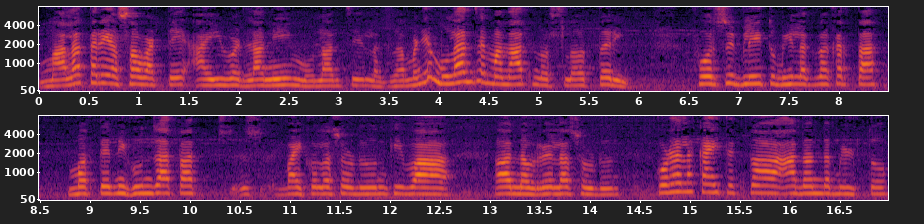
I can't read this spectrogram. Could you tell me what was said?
मला तरी असं वाटते आई वडिलांनी मुलांचे लग्न म्हणजे मुलांचे मनात नसलं तरी फोर्सिबली तुम्ही लग्न करता मग ते निघून जातात बायकोला सोडून किंवा नवऱ्याला सोडून कोणाला काही त्याचा आनंद मिळतो?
